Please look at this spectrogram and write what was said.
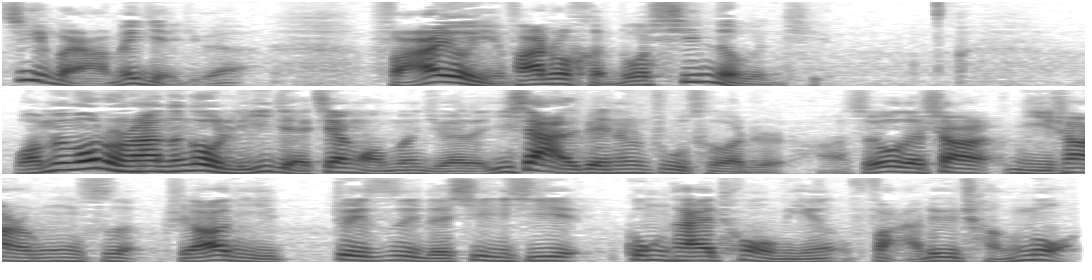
基本上没解决，反而又引发出很多新的问题。我们某种上能够理解监管部门觉得一下子变成注册制啊，所有的上你上市公司，只要你对自己的信息公开透明、法律承诺，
